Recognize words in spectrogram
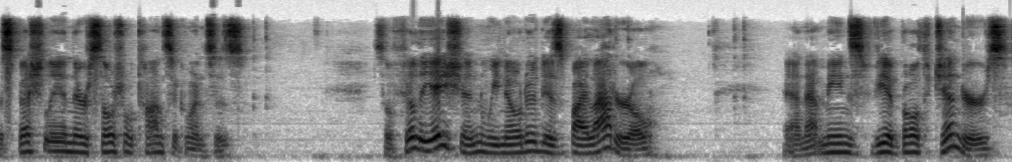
especially in their social consequences. So filiation, we noted, is bilateral, and that means via both genders.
